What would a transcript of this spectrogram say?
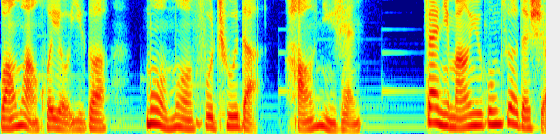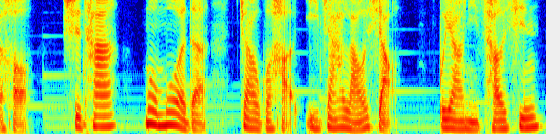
往往会有一个默默付出的好女人。在你忙于工作的时候，是她默默的照顾好一家老小，不要你操心；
